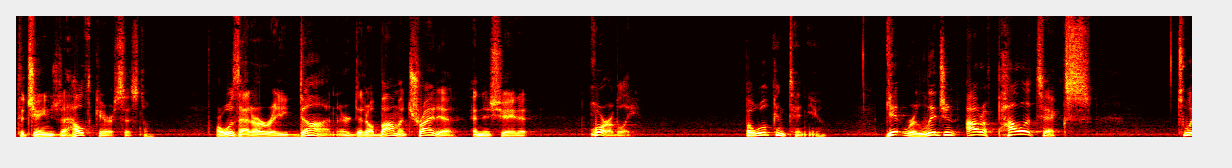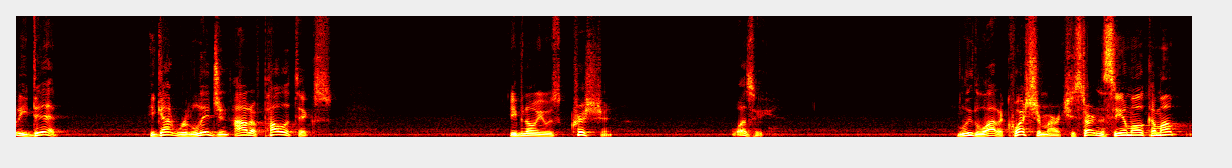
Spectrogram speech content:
to change the health care system. Or was that already done? Or did Obama try to initiate it horribly? But we'll continue. Get religion out of politics. That's what he did. He got religion out of politics, even though he was Christian. Was he? leave a lot of question marks. You starting to see them all come up?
